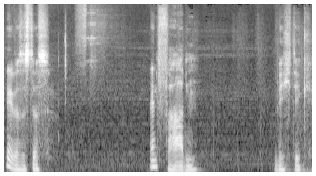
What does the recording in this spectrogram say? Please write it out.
Nee, was ist das? Ein Faden. Wichtig.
